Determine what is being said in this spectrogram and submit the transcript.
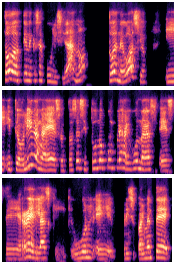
todo tiene que ser publicidad, ¿no? Todo es negocio y, te obligan a eso. Entonces, si tú no cumples algunas este, reglas que, Google eh, principalmente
